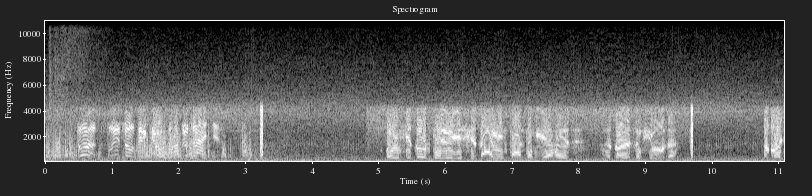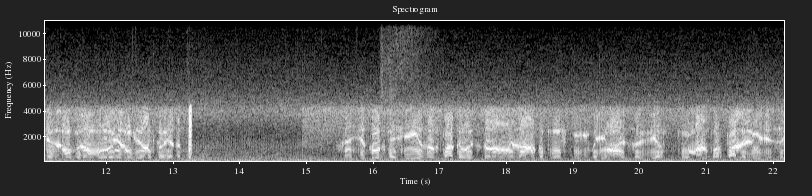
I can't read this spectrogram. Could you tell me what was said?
Кто слышал корректировку, наблюдайте. По институтской люди с щитами в касках бегают, готовятся к чему-то. Напротив двух, двух- уровня двухзеленых туалетов. С институтской снизу скатывают в сторону Майдана покрышки и поднимаются вверх к манку аркада люди со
